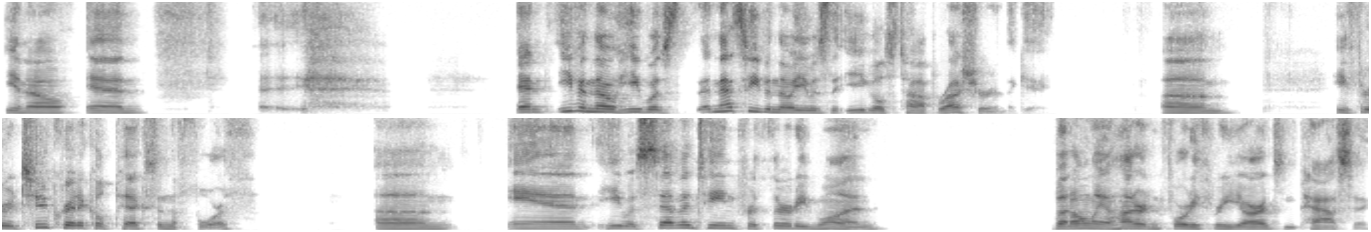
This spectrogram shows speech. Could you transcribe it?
you know, and and even though he was, and that's even though he was the Eagles' top rusher in the game. Um, he threw two critical picks in the fourth. Um, and he was 17 for 31, but only 143 yards in passing.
